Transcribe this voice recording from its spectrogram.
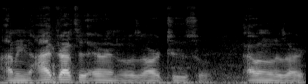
I mean, I drafted Aaron Lazard too, so I don't Allen Lazard,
